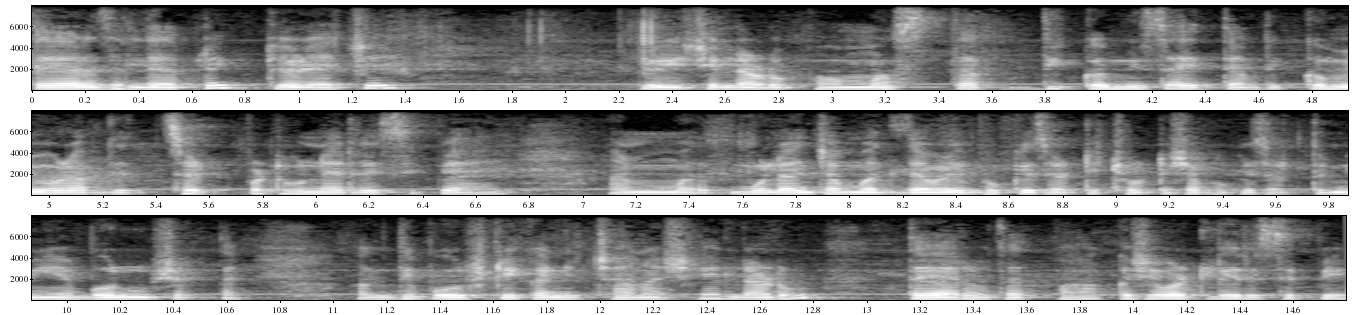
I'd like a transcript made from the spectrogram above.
तयार झाले आपले केळ्याचे केळीचे लाडू. पहा मस्त अगदी कमी साहित्य अगदी कमी वेळा अगदी झटपट होणारी रेसिपी आहे. आणि म मुलांच्या मधल्या वेळी भुकेसाठी छोट्याशा भुकेसाठी तुम्ही हे बनवू शकता अगदी पौष्टिक आणि छान असे लाडू तयार होतात. पहा कशी वाटली रेसिपी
